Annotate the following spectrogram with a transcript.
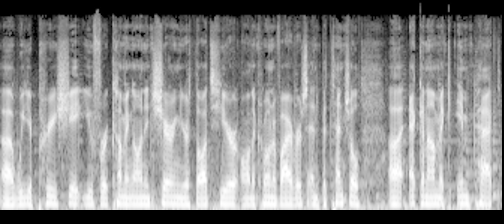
Uh, we appreciate you for coming on and sharing your thoughts here on the coronavirus and potential uh, economic impact.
